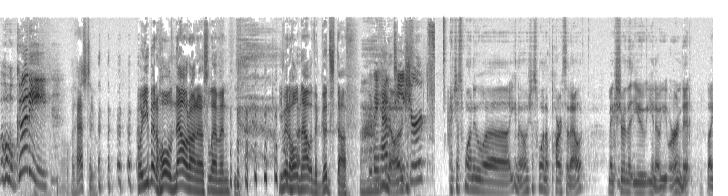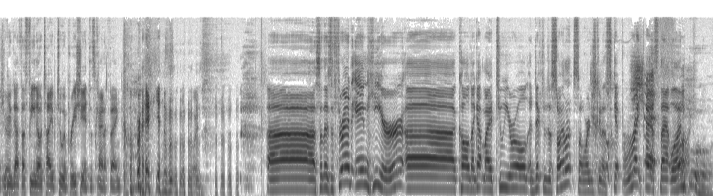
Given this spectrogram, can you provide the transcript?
oh goody! it has to. Oh, you've been holding out on us, Lemon. You've been holding out with the good stuff. Do they have know, T-shirts? I just want to, uh, you know, I just want to parse it out, make sure that you, you know, you earned it. Like if you got the phenotype to appreciate this kind of thing. right? Yes. Uh, so there's a thread in here uh, called "I got my two-year-old addicted to Soylent," so we're just gonna skip right past that one.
